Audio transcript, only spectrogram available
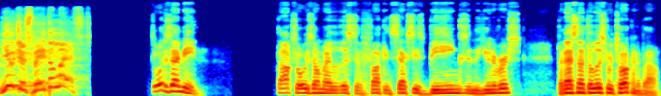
You just made the list. So what does that mean? Doc's always on my list of fucking sexiest beings in the universe, but that's not the list we're talking about.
